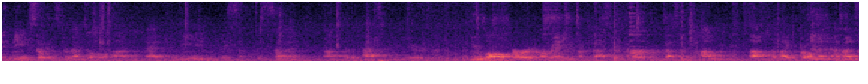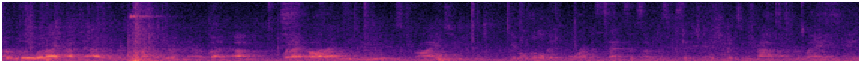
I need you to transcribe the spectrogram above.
and being so instrumental um, at convening this, this summit um, for the past few years. You've all heard already from Ambassador Kirk, from Ambassador Hung, um, from Mike Froman. I'm not sure really what I have to add other than what you're in there, but um, what I thought I would do is try to give a little bit more of a sense of some of the specific initiatives we have underway in,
